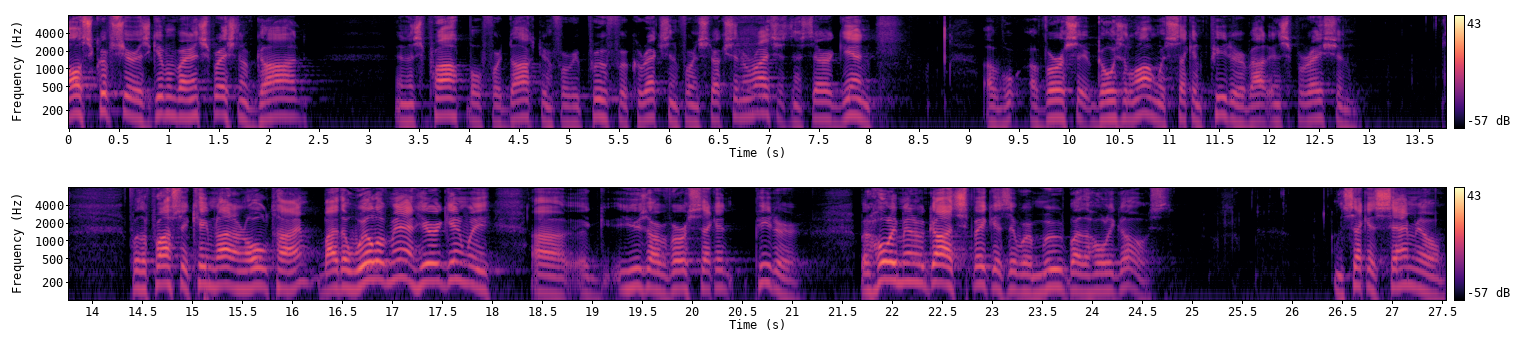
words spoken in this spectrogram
All scripture is given by inspiration of God and is profitable for doctrine, for reproof, for correction, for instruction in righteousness. There again, a, a verse that goes along with 2 Peter about inspiration. For the prophecy came not in old time by the will of man. Here again, we uh, use our verse, Second Peter. But holy men of God spake as they were moved by the Holy Ghost. In Second Samuel,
